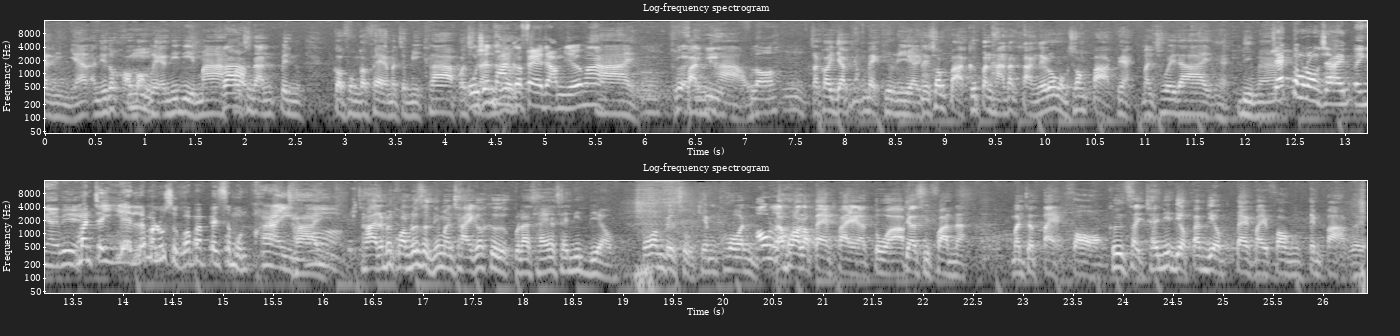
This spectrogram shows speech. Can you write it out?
อะไรอย่างเงี้ย อันนี้ต้องขอบอกเลยอันนี้ดีมากครับเพราะฉะนั้นเป็นกาแฟกาแฟมันจะมีคราบเพราะโอ้ฉันฉะทานกาแฟดำเยอะมาก ใช่คืออัฟันนนี้ดี ขาวเหรอแล้วก็ยับยั้งแบคทีเรีย ในช่องปากคือปัญหาต่างๆ ในโรคของช่องปากเนี่ยมันช่วยได้ไงดีมาก แจ็คต้องลองใช้เป็นไงพี่ มันจะเย็นแล้วมันรู้สึกว่ามันเป็นสมุนไพร ใช่อ๋อใช่แล้วเป็นความรู้สึกที่มันใช้ก็คือเวลาใช้อะใช้นิดเดียว เพราะว่ามันเป็นสูตรเข้มข้น เอาเหรอ แล้วพอเราแปรงไปอะตัวยาสีฟันอะ มันจะแตกฟอง คือใส่ใช้นิดเดียวแป๊บเดียวแปรงไปฟองเต็มปากเลย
